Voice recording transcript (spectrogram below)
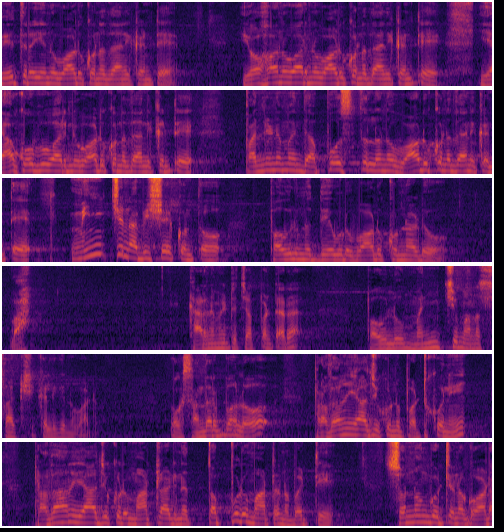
పేతురయ్యను వాడుకున్న దానికంటే యోహాను వారిని వాడుకున్న దానికంటే యాకోబు వారిని వాడుకున్న దానికంటే పన్నెండు మంది అపోస్తులను వాడుకున్న దానికంటే మించిన అభిషేకంతో పౌలును దేవుడు వాడుకున్నాడు. వా కారణం ఏంటో చెప్పంటారా? పౌలు మంచి మనస్సాక్షి కలిగిన వాడు ఒక సందర్భంలో ప్రధాన యాజకుడిని పట్టుకొని ప్రధాన యాజకుడు మాట్లాడిన తప్పుడు మాటను బట్టి సున్నం కొట్టిన గోడ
